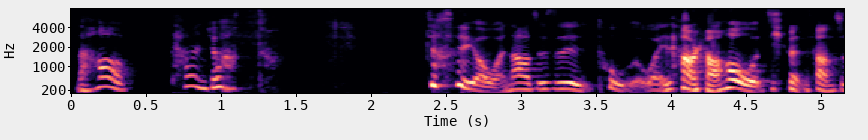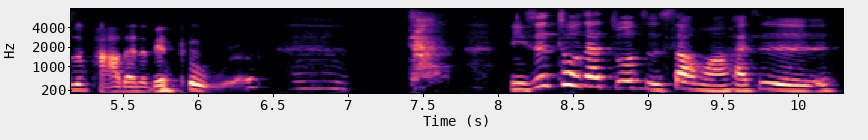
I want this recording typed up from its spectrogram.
然后他们就 就是有闻到就是吐的味道，然后我基本上就是趴在那边吐了。你是吐在桌子上吗？还是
